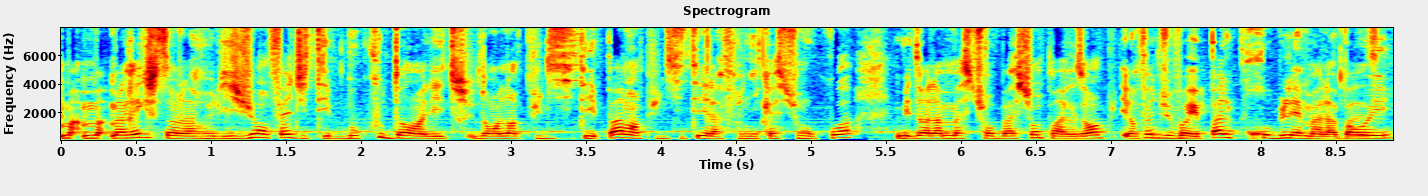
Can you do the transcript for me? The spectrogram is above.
ma- ma- malgré que j'étais dans la religion, en fait, j'étais beaucoup dans les trucs, dans l'impudicité, pas l'impudicité, la fornication ou quoi, mais dans la masturbation, par exemple. Et en fait, je Mhm. voyais pas le problème à la base. Oui.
